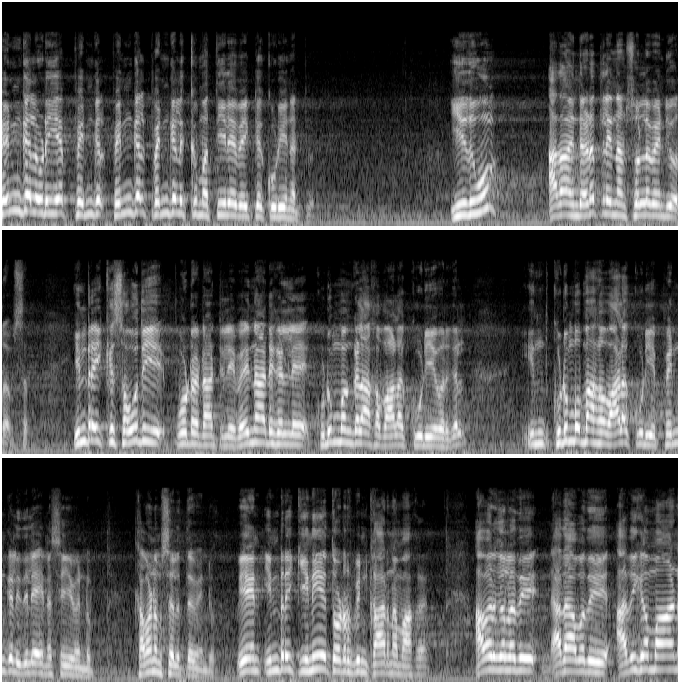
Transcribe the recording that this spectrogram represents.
பெண்களுடைய பெண்கள் பெண்கள் பெண்களுக்கு மத்தியிலே வைக்கக்கூடிய நட்பு. இதுவும் அதான் இந்த இடத்துல நான் சொல்ல வேண்டிய ஒரு அம்சம் இன்றைக்கு சவுதி போன்ற நாட்டிலே வெளிநாடுகளிலே குடும்பங்களாக வாழக்கூடியவர்கள் இந்த குடும்பமாக வாழக்கூடிய பெண்கள் இதிலே என்ன செய்ய வேண்டும்? கவனம் செலுத்த வேண்டும். ஏன்? இன்றைக்கு இணைய தொடர்பின் காரணமாக அவர்களது அதாவது அதிகமான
